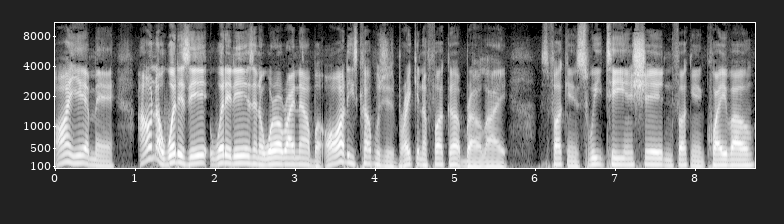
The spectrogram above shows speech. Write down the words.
Oh yeah, man. I don't know what is it, what it is in the world right now, but all these couples just breaking the fuck up, bro. Like fucking Sweet Tea and shit, and fucking Quavo.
